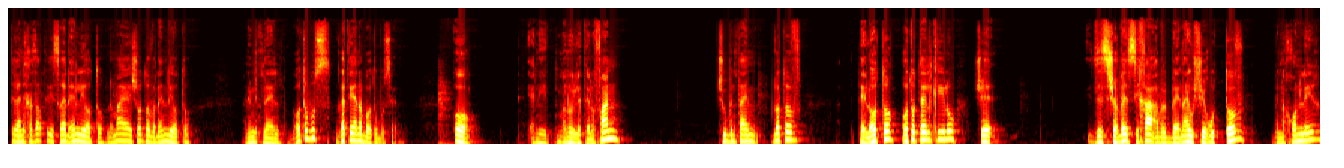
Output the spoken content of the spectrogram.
תראה, אני חזרתי לישראל, אין לי אוטו. למה יש אוטו אבל אין לי אוטו? אני מתנהל באוטובוס, הגעתי הנה באוטובוס. או אני מנוי לטלופן, שהוא בינתיים לא טוב, טל אוטו, אוטוטל כאילו, שזה שווה שיחה, אבל בעיניי הוא שירות טוב ונכון לעיר.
